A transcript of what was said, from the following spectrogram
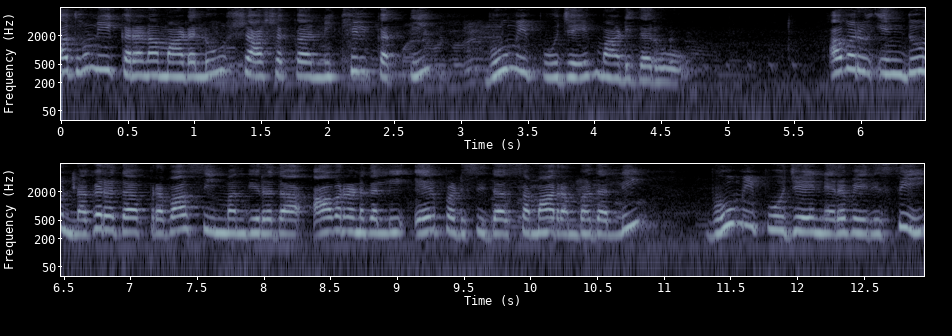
ಆಧುನೀಕರಣ ಮಾಡಲು ಶಾಸಕ ನಿಖಿಲ್ ಕತ್ತಿ ಭೂಮಿ ಪೂಜೆ ಮಾಡಿದರು. ಅವರು ಇಂದು ನಗರದ ಪ್ರವಾಸಿ ಮಂದಿರದ ಆವರಣದಲ್ಲಿ ಏರ್ಪಡಿಸಿದ ಸಮಾರಂಭದಲ್ಲಿ ಭೂಮಿ ಪೂಜೆ ನೆರವೇರಿಸಿ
